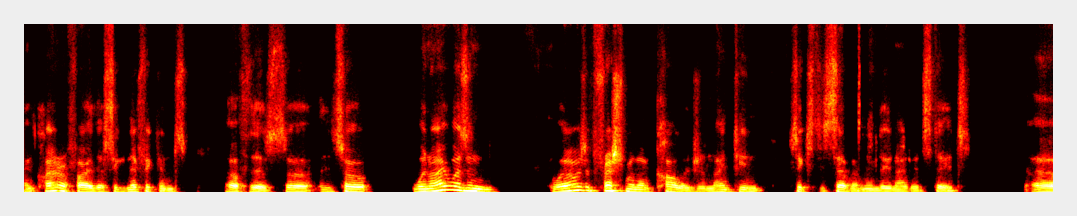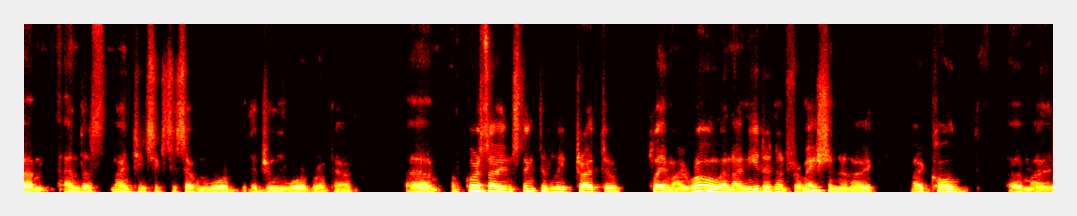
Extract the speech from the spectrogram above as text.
and clarify the significance of this. Uh, so when I was in, when I was a freshman in college in 1967 in the United States, um, and the 1967 war, the June War broke out, um, of course, I instinctively tried to play my role and I needed information. And I, I called uh, my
